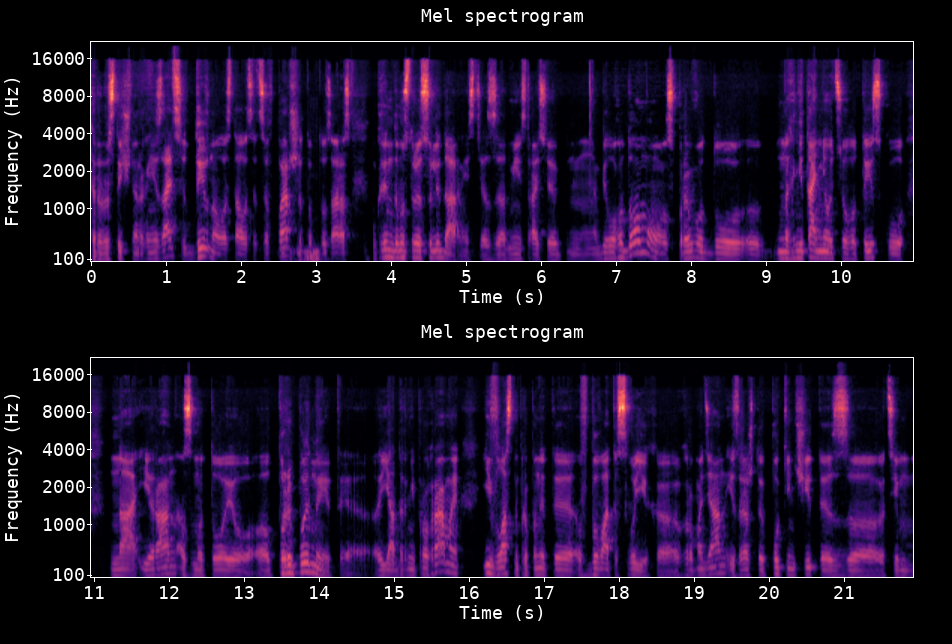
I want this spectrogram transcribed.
терористичною організацією. Дивно, сталося це вперше. Тобто, зараз Україна демонструє солідарність з адміністрацією Білого Дому з приводу нагнітання цього тиску на Іран з метою е, припинити ядерні програми і власне припинити вбивати своїх е, громадян і, зрештою, покінчити з е, цим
